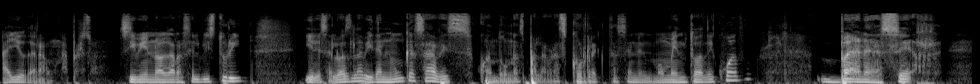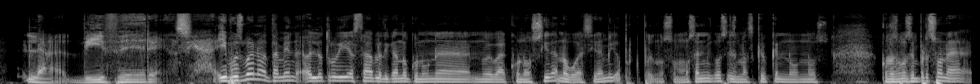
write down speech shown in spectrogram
ayudar a una persona. Si bien no agarras el bisturí y le salvas la vida, nunca sabes cuando unas palabras correctas en el momento adecuado van a ser la diferencia. Y pues bueno, también el otro día estaba platicando con una nueva conocida, no voy a decir amiga porque pues no somos amigos, es más creo que no nos conocemos en persona,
